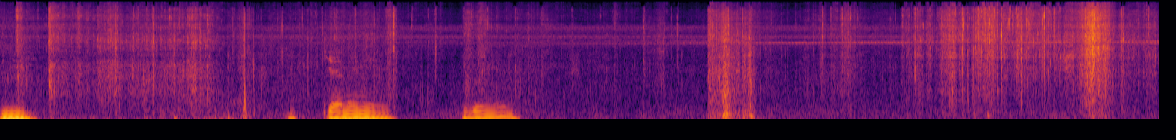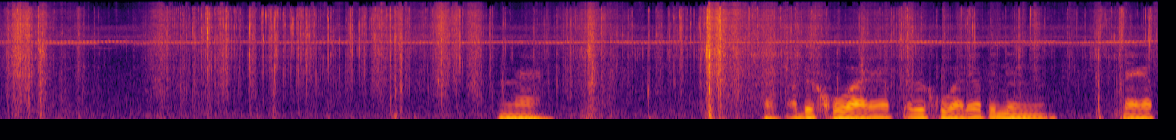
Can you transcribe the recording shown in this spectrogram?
นี่แกนี่นี่เบิ่งนี่น่า ครับ เอาไปครัวแล้วเอาไปครัวแล้วเอาไปหนึ่งได้ครับ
